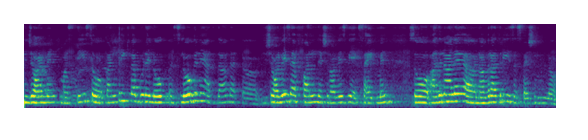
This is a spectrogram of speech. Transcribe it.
enjoyment, masti. So country club would slogan that uh, you should always have fun, there should always be excitement. So Adanale uh, Navaratri is a special uh,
